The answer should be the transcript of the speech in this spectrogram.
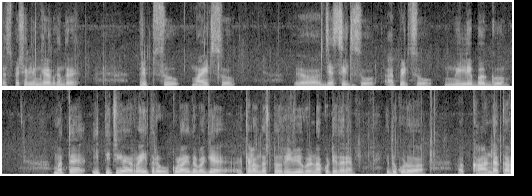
ಎಸ್ಪೆಷಲಿ ನಿಮ್ಗೆ ಹೇಳ್ಬೇಕಂದ್ರೆ, thrips, mites jassids, aphids mealy bug ಮತ್ತು ಇತ್ತೀಚೆಗೆ ರೈತರಿಗೂ ಕೂಡ ಇದ್ರ ಬಗ್ಗೆ ಕೆಲವೊಂದಷ್ಟು ರಿವ್ಯೂಗಳನ್ನ ಕೊಟ್ಟಿದ್ದಾರೆ. ಇದು ಕೂಡ ಕಾಂಡ ಕರ,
